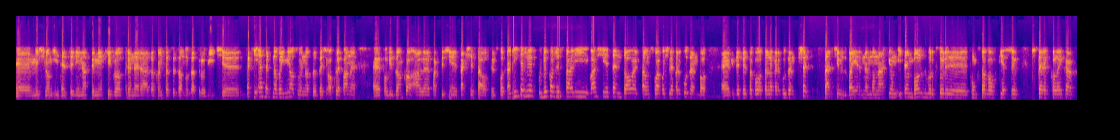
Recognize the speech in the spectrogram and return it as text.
e, myślą intensywnie nad tym, jakiego trenera do końca sezonu zatrudnić. E, taki efekt nowej miotły, no to dość oklepane e, powiedzonko, ale faktycznie tak się stało w tym spotkaniu i też wykorzystali właśnie ten dołek, tą słabość Leverkusen, bo gdyby to było to Leverkusen przed starciem z Bayernem Monachium i ten Wolfsburg, który punktował w pierwszych czterech kolejkach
